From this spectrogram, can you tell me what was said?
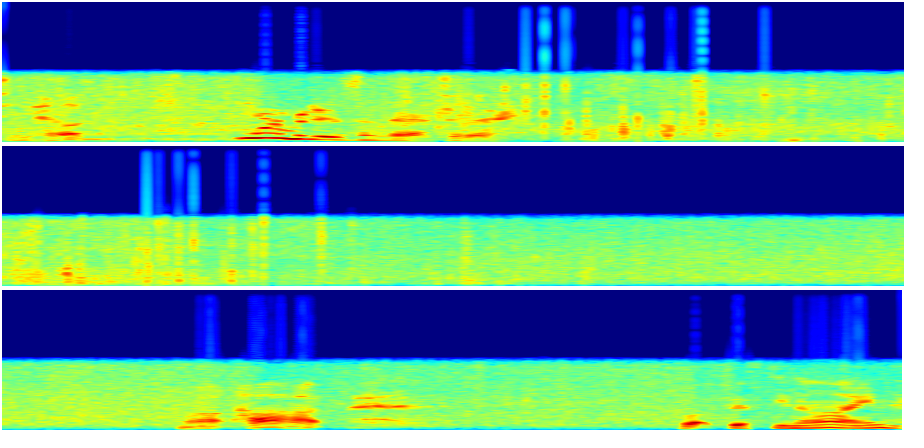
See how warm it is in there today. Not hot, but 59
